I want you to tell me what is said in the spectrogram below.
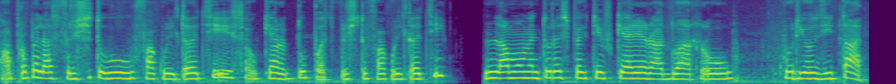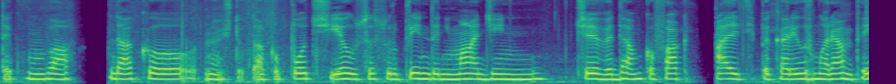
aproape la sfârșitul facultății sau chiar după sfârșitul facultății. La momentul respectiv chiar era doar o curiozitate cumva dacă, nu știu, dacă pot și eu să surprind în imagini ce vedeam că fac alții pe care îi urmăream pe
